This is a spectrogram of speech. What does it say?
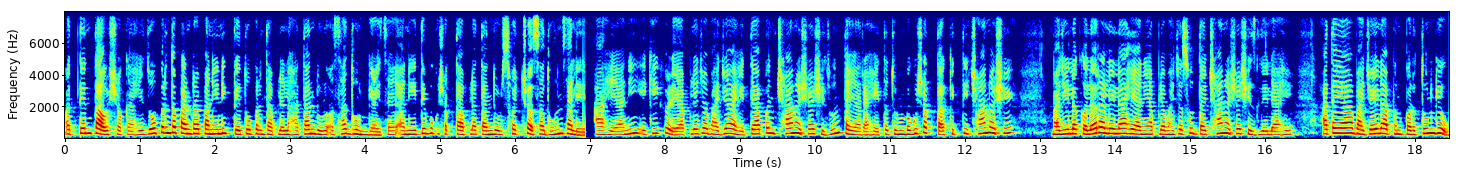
अत्यंत आवश्यक आहे. जोपर्यंत पांढरं पाणी निघते तोपर्यंत आपल्याला हा तांदूळ असा धुवून घ्यायचा आहे. आणि इथे बघू शकता आपला तांदूळ स्वच्छ असा धुवून झालेला आहे. आणि एकीकडे आपल्या ज्या भाज्या आहेत त्या पण छान अशा शिजून तयार आहे तर तुम्ही बघू शकता किती छान अशी भाजीला कलर आलेला आहे आणि आपल्या भाज्यासुद्धा छान अशा शिजलेल्या आहे. आता या भाज्याला आपण परतून घेऊ.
